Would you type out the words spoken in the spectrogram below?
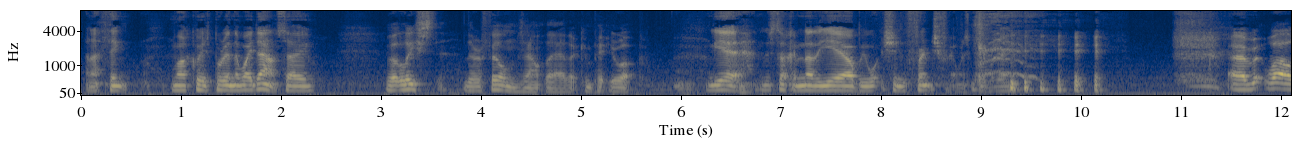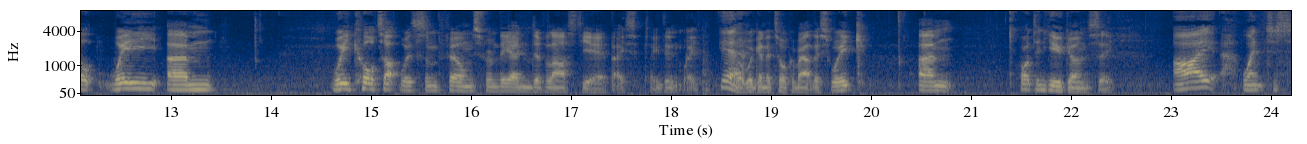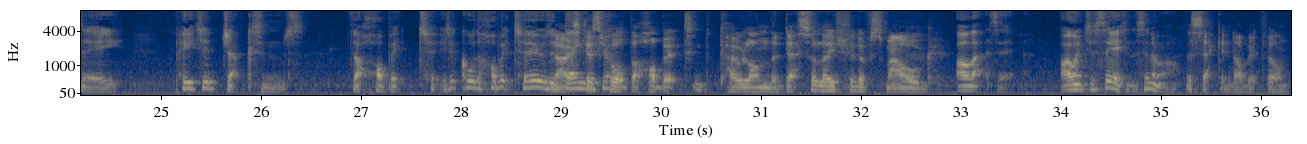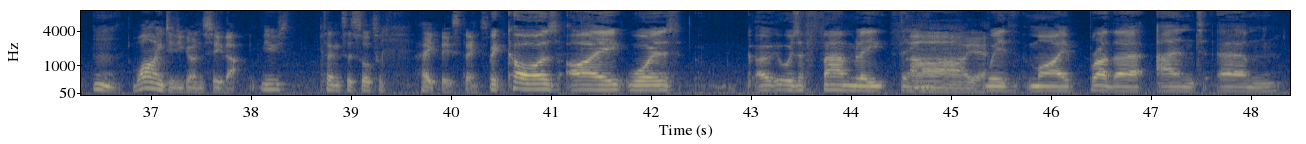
and I think my career's probably on the way down. So But at least there are films out there that can pick you up. yeah, it's like another year I'll be watching French films probably. Um, well, we um, we caught up with some films from the end of last year, basically, didn't we? Yeah. What we're going to talk about this week. Um, what did you go and see? I went to see Peter Jackson's The Hobbit. 2. Is it called The Hobbit Two? Is it No, it's just called The Hobbit: colon The Desolation of Smaug. Oh, that's it. I went to see it at the cinema. The second Hobbit film. Hmm. Why did you go and see that? You tend to sort of hate these things. because I was uh, it was a family thing Ah, yeah. with my brother and um,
